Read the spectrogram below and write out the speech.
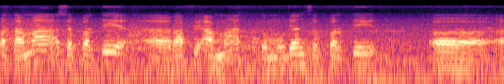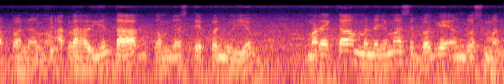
Pertama seperti eh, Raffi Ahmad, kemudian seperti eh, apa nama Atta Halilintar, kemudian Stephen William, mereka menerima sebagai endorsement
